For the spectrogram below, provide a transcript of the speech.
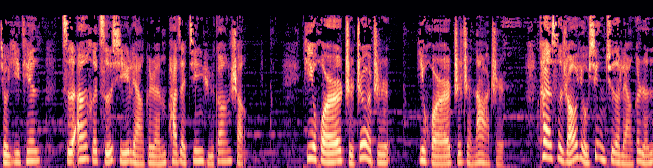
有一天，慈安和慈禧两个人趴在金鱼缸上，一会儿指这只，一会儿指指那只，看似饶有兴趣的两个人，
